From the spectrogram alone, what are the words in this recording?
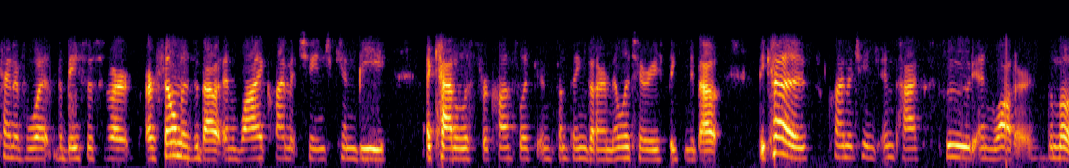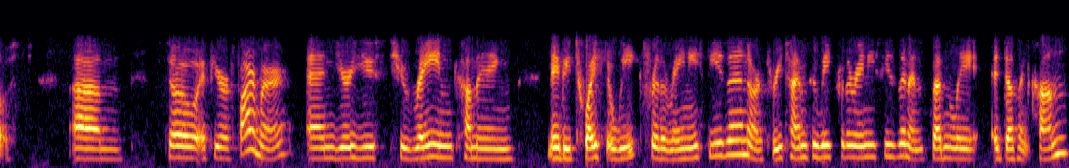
kind of what the basis of our, our film is about and why climate change can be a catalyst for conflict and something that our military is thinking about because climate change impacts food and water the most. Um, so if you're a farmer and you're used to rain coming maybe twice a week for the rainy season or three times a week for the rainy season and suddenly it doesn't come,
